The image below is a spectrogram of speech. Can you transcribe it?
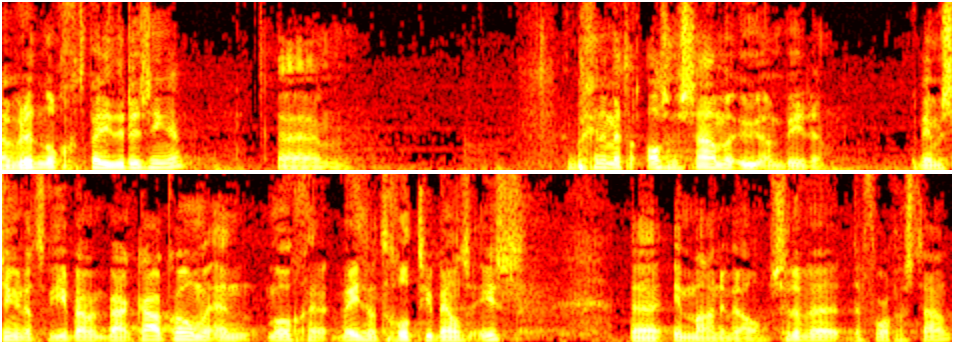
We willen nog twee liederen zingen. Ehm, we beginnen met Als we samen u aanbidden. Waarin we zingen dat we hier bij, elkaar komen en mogen weten dat God hier bij ons is. eh Immanuel. Zullen we ervoor gaan staan?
